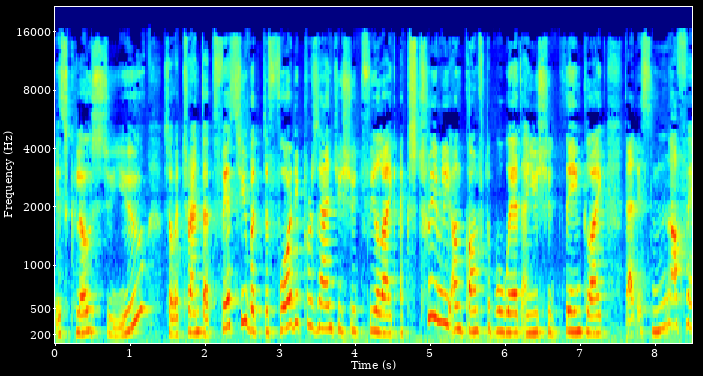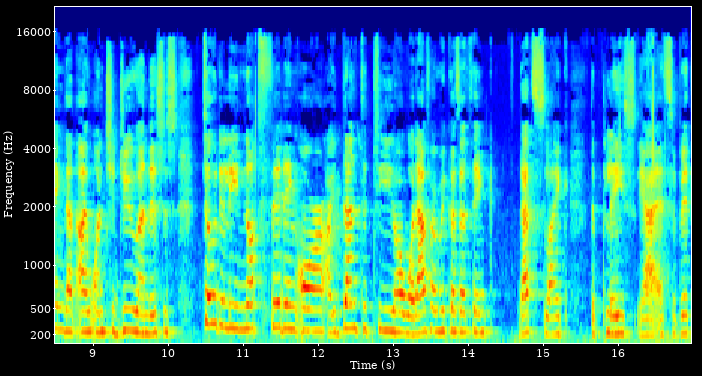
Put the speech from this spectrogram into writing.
is close to you, so a trend that fits you, but the 40% you should feel like extremely uncomfortable with, and you should think like that is nothing that I want to do, and this is totally not fitting our identity or whatever, because I think that's like the place yeah it's a bit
